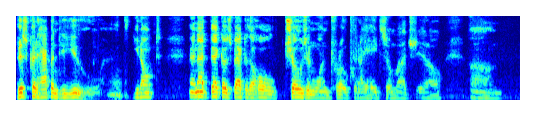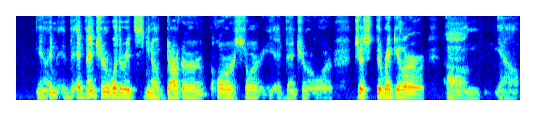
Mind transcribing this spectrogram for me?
this could happen to you. You don't, and that that goes back to the whole chosen one trope that I hate so much. You know, um, you know, an adventure, whether it's you know darker horror story adventure or just the regular, um, you know,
